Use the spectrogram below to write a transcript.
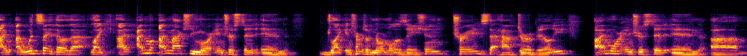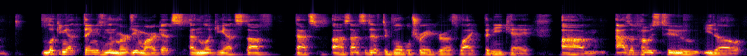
I, I would say though that like I, I'm I'm actually more interested in like in terms of normalization trades that have durability. I'm more interested in um, looking at things in the emerging markets and looking at stuff that's uh, sensitive to global trade growth, like the Nikkei, um, as opposed to you know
